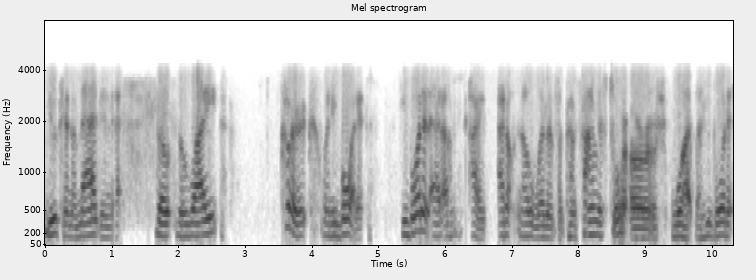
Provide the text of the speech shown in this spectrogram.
you can imagine that the the white clerk when he bought it he bought it at a I I don't know whether it's a consignment store or what, but he bought it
